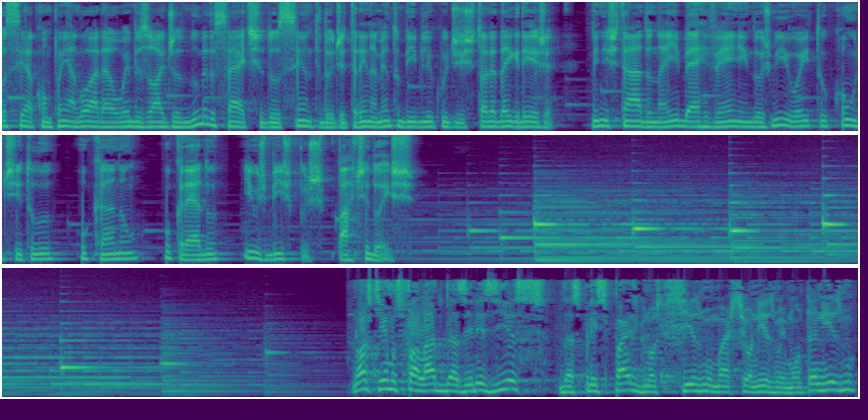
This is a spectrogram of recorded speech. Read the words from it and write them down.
Você acompanha agora o episódio número 7 do Centro de Treinamento Bíblico de História da Igreja, ministrado na IBRVN em 2008 com o título O Cânon, o Credo e os Bispos, parte 2. Nós tínhamos falado das heresias, das principais, gnosticismo, marcionismo e montanismo,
